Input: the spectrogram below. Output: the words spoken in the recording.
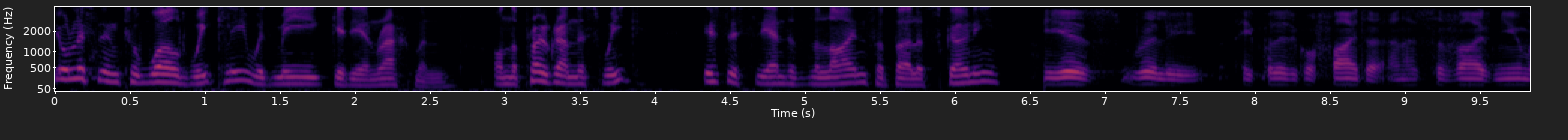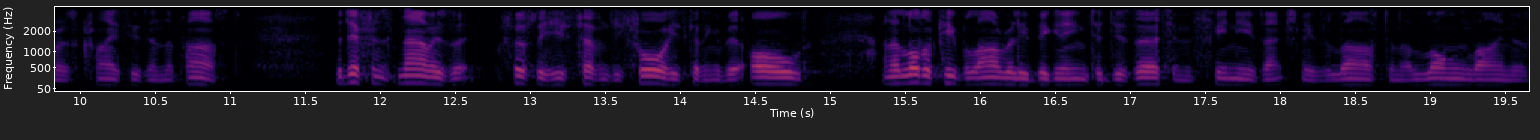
You're listening to World Weekly with me, Gideon Rachman. On the programme this week, is this the end of the line for Berlusconi? He is really a political fighter and has survived numerous crises in the past. The difference now is that, firstly, he's 74, he's getting a bit old, and a lot of people are really beginning to desert him. Fini is actually the last in a long line of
